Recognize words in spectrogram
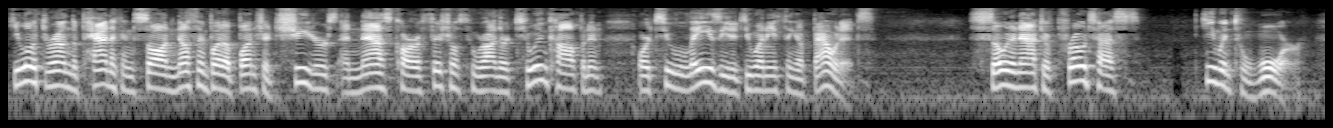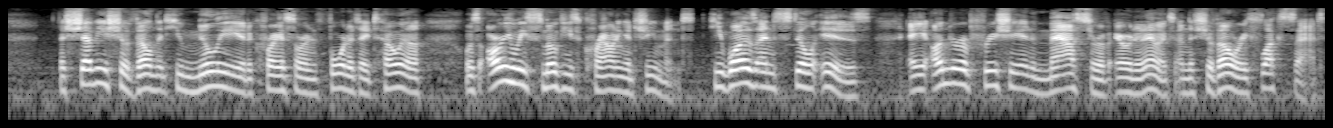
he looked around the paddock and saw nothing but a bunch of cheaters and NASCAR officials who were either too incompetent or too lazy to do anything about it. So in an act of protest, he went to war. The Chevy Chevelle that humiliated Chrysler and Ford at Daytona was arguably Smokey's crowning achievement. He was, and still is, a underappreciated master of aerodynamics, and the Chevelle reflects that.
